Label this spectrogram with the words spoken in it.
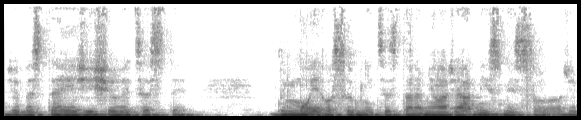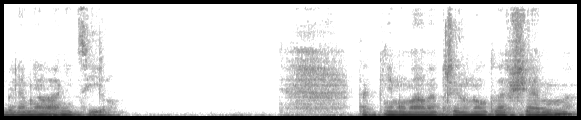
že bez té Ježíšovy cesty by moje osobní cesta neměla žádný smysl a že by neměla ani cíl. Tak k němu máme přilnout ve všem,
